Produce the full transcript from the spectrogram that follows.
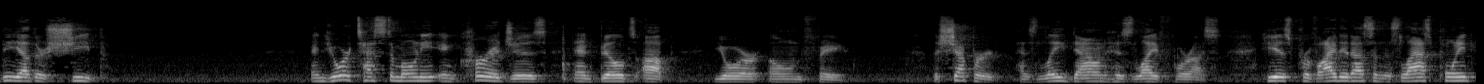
the other sheep and your testimony encourages and builds up your own faith. The shepherd has laid down his life for us. He has provided us, and this last point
